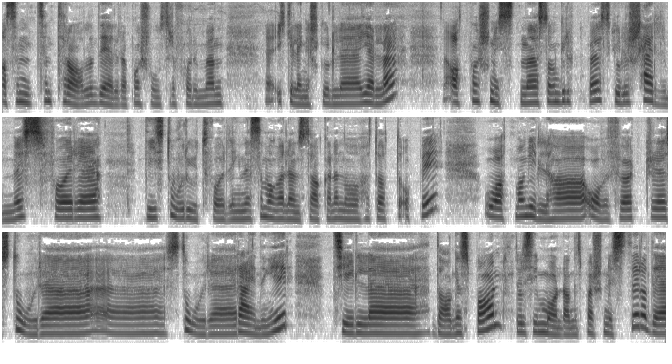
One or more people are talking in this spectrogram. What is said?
At sentrale deler av pensjonsreformen ikke lenger skulle gjelde. At pensjonistene som gruppe skulle skjermes for eh, de store utfordringene som mange av lønnstakerne nå har stått oppi, og at man ville ha overført eh, store, eh, store regninger til dagens barn, dvs. Si morgendagens pensjonister, og det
